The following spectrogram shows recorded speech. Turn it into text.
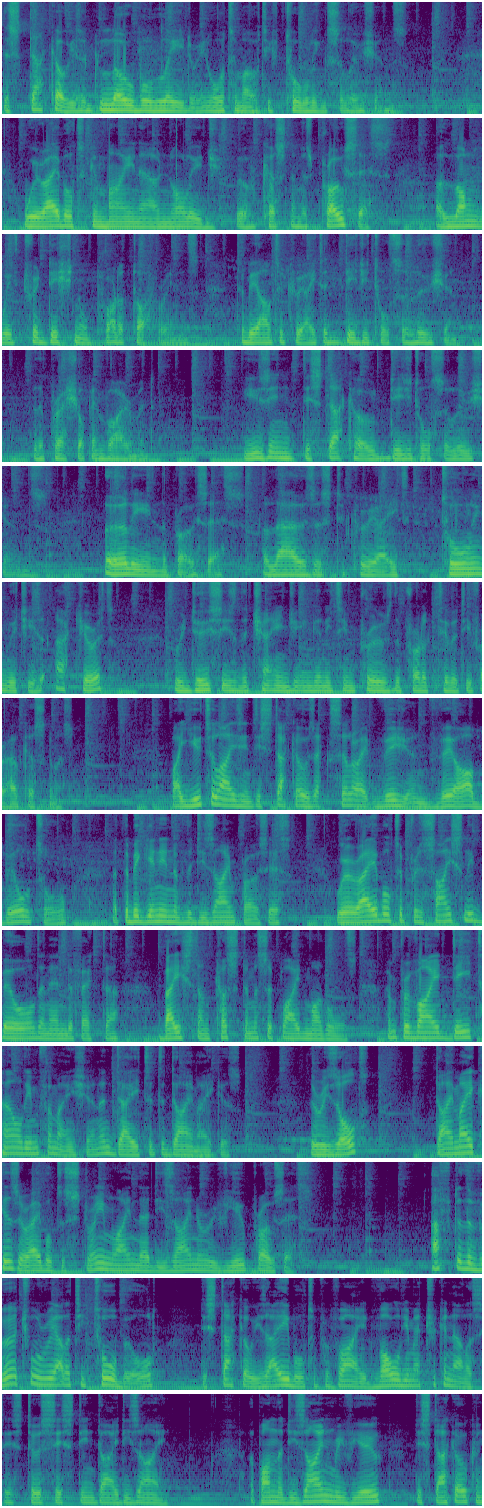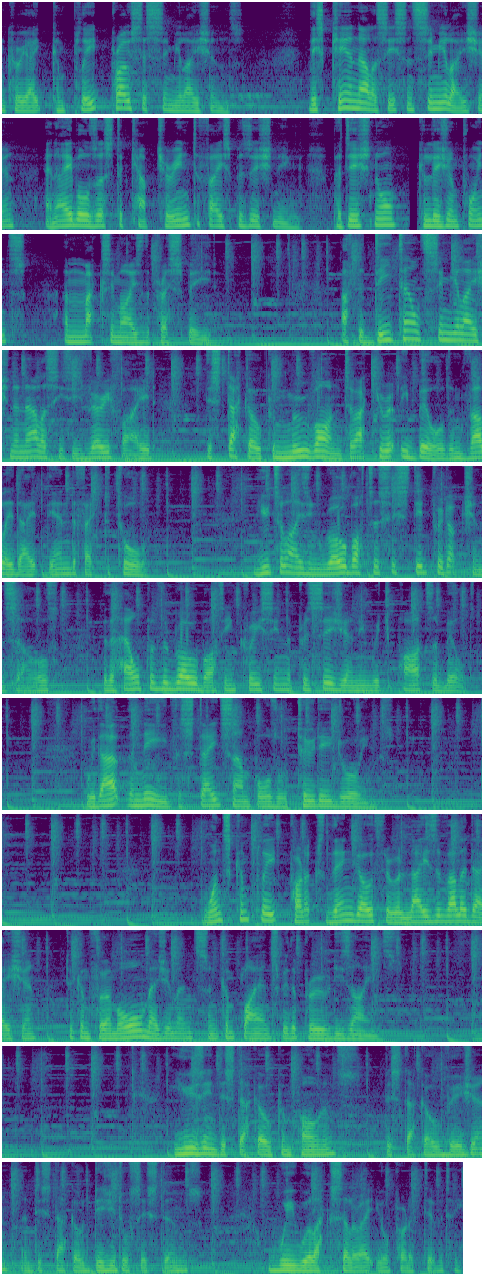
Destaco is a global leader in automotive tooling solutions. We're able to combine our knowledge of customers' process along with traditional product offerings to be able to create a digital solution for the press shop environment. Using Destaco digital solutions early in the process allows us to create tooling which is accurate, reduces the changing and it improves the productivity for our customers. By utilising Destaco's Accelerate Vision VR build tool at the beginning of the design process, we're able to precisely build an end effector based on customer supplied models and provide detailed information and data to die makers. The result? Die makers are able to streamline their design and review process. After the virtual reality tool build, Destaco is able to provide volumetric analysis to assist in die design. Upon the design review, Destaco can create complete process simulations. This key analysis and simulation enables us to capture interface positioning, positional collision points and maximise the press speed. After detailed simulation analysis is verified, Destaco can move on to accurately build and validate the end effector tool. Utilising robot-assisted production cells, with the help of the robot increasing the precision in which parts are built, without the need for stage samples or 2D drawings. Once complete, products then go through a laser validation to confirm all measurements and compliance with approved designs. Using Destaco components, Destaco Vision and Destaco digital systems, we will accelerate your productivity.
